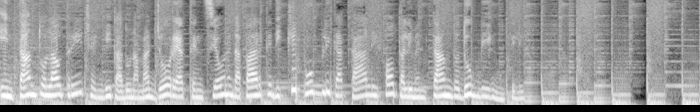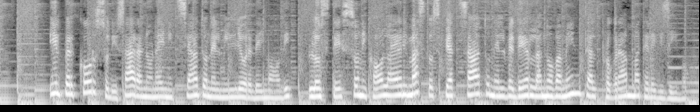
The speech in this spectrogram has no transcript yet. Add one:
Intanto l'autrice invita ad una maggiore attenzione da parte di chi pubblica tali foto alimentando dubbi inutili. Il percorso di Sara non è iniziato nel migliore dei modi, lo stesso Nicola è rimasto spiazzato nel vederla nuovamente al programma televisivo.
